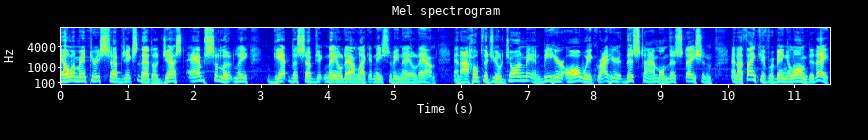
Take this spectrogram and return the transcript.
elementary subjects that'll just absolutely get the subject nailed down like it needs to be nailed down. And I hope that you'll join me and be here all week right here at this time on this station. And I thank you for being along today.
